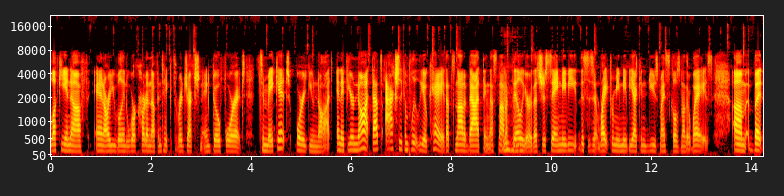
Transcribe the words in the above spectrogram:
lucky enough and are you willing to work hard enough and take the rejection and go for it to make it or are you not? And if you're not that's actually completely okay. That's not a bad thing. That's not Mm-hmm. a failure. That's just saying maybe this isn't right for me. Maybe i can use my skills in other ways. Um, but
